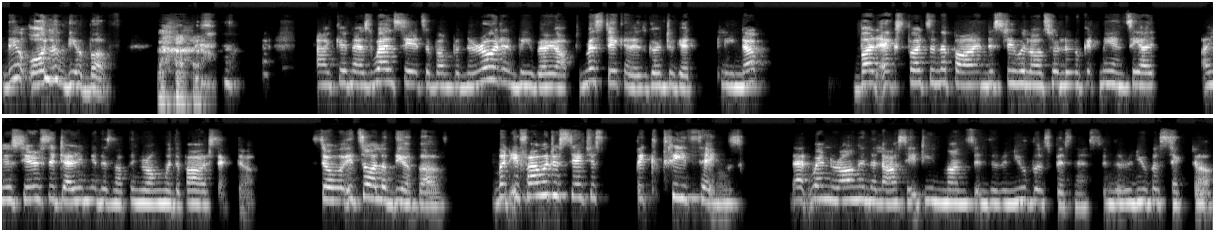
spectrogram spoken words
They're all of the above. I can as well say it's a bump in the road and be very optimistic and it's going to get cleaned up. But experts in the power industry will also look at me and say, Are you seriously telling me there's nothing wrong with the power sector? So it's all of the above. But if I were to say just pick three things that went wrong in the last 18 months in the renewables business, in the renewable sector,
